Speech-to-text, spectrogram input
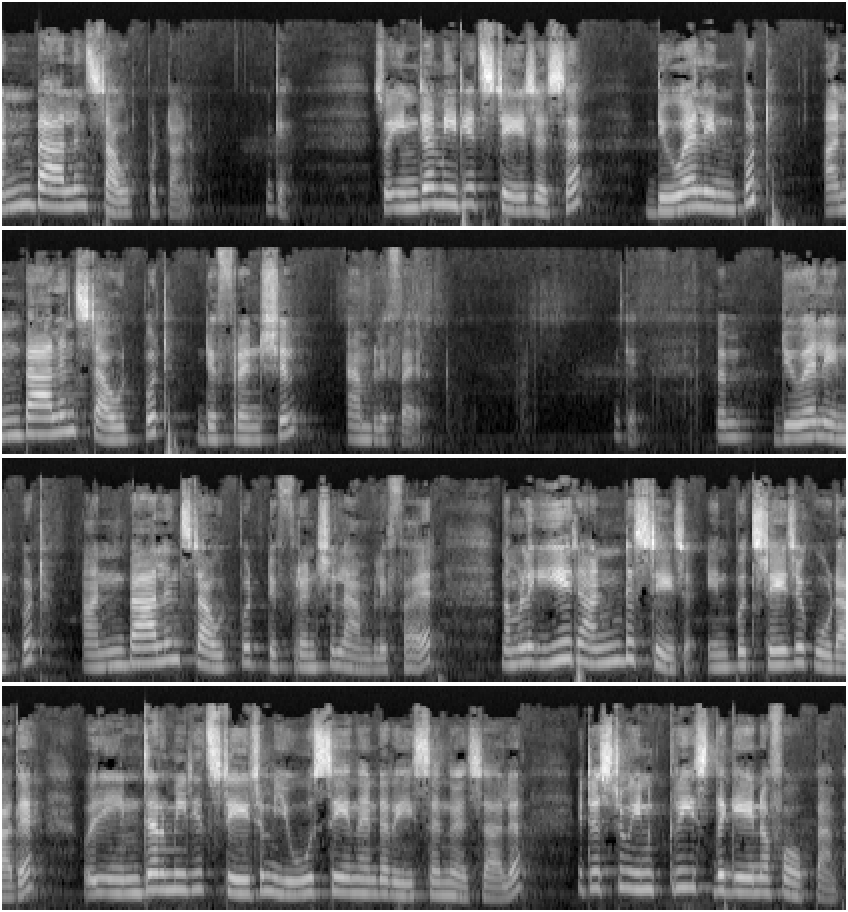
അൺബാലൻസ്ഡ് ഔട്ട്പുട്ടാണ് okay so intermediate stages dual input unbalanced output differential amplifier okay ഇപ്പം dual input unbalanced output differential amplifier നമ്മൾ ഈ രണ്ട് സ്റ്റേജ് ഇൻപുട്ട് സ്റ്റേജ് കൂടാതെ ഒരു ഇന്റർമീഡിയറ്റ് സ്റ്റേജും യൂസ് ചെയ്യുന്നതിന്റെ റീസൺ എന്ന് വെച്ചാൽ it is to increase the gain of op amp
